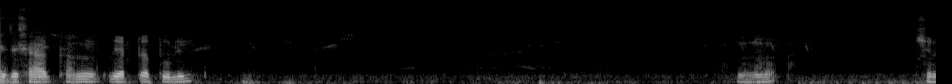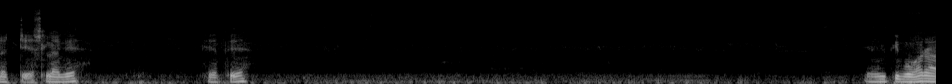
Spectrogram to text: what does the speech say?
এই যে শাক, আমি একটা তুলি। আসলে টেস্ট লাগে খেতে। এমনি ভরা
